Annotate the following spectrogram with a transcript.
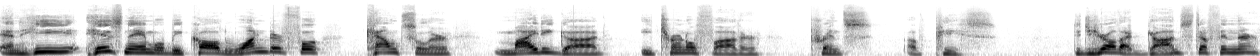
And he his name will be called Wonderful Counselor, Mighty God, Eternal Father, Prince of Peace. Did you hear all that God stuff in there?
